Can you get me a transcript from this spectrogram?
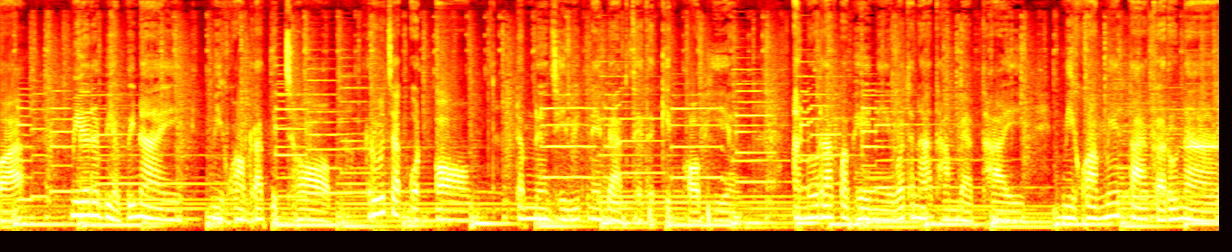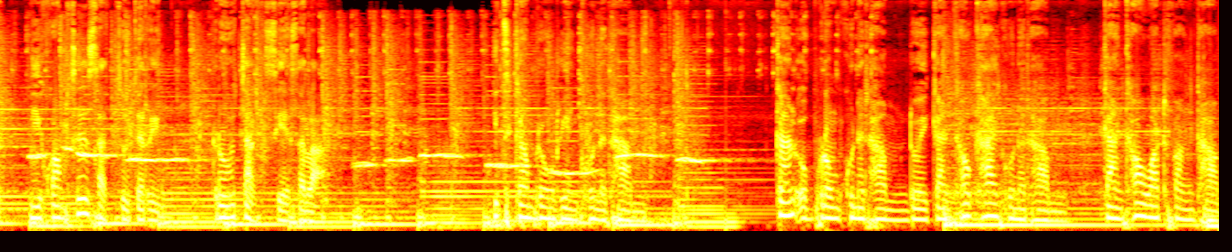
วะ มีระเบียบวินัย มีความรับผิดชอบ รู้จักอดออมดำเนินชีวิตในแบบเศรษฐกิจพอเพียง อนุรักษ์ประเพณีวัฒนธรรมแบบไทย มีความเมตตากรุณา มีความซื่อสัตย์สุจริต รู้จักเสียสละ กิจกรรมโรงเรียนคุณธรรม การอบรมคุณธรรม โดยการเข้าค่ายคุณธรรม การเข้าวัดฟังธรรม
